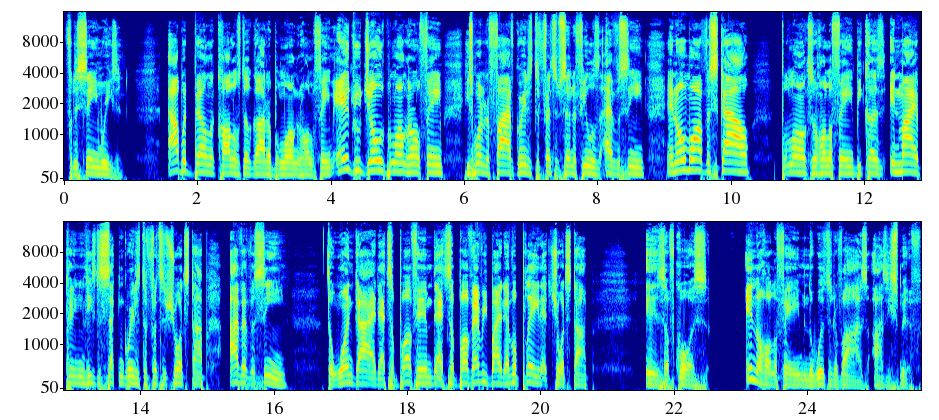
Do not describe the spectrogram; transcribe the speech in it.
for the same reason. Albert Belle and Carlos Delgado belong in Hall of Fame. Andruw Jones belongs in Hall of Fame. He's one of the five greatest defensive center fielders I've ever seen. And Omar Vizquel belongs in Hall of Fame because, in my opinion, he's the second greatest defensive shortstop I've ever seen. The one guy that's above him, that's above everybody that ever played at shortstop, is, of course, in the Hall of Fame in the Wizard of Oz, Ozzie Smith.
